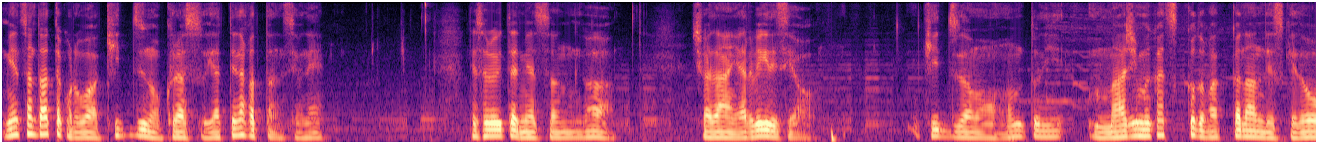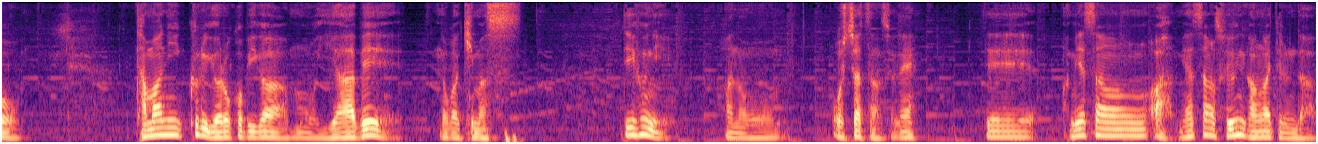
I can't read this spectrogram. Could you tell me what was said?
宮田さんと会った頃はキッズのクラスやってなかったんですよね。でそれを言ったら宮田さんが「鹿さんやるべきですよ」キッズはもう本当にマジムカつくことばっかなんですけどたまに来る喜びがもうやべえのが来ます。っていうふうにあのおっしゃってたんですよね。で宮田さんあ宮田さんがそういうふうに考えてるんだ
